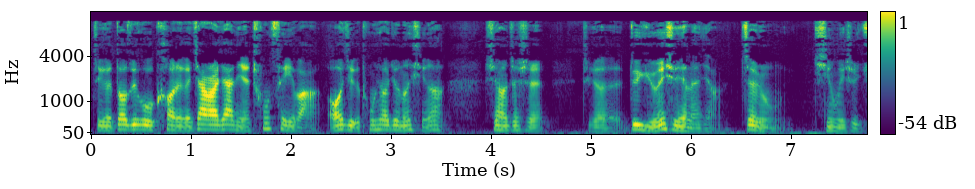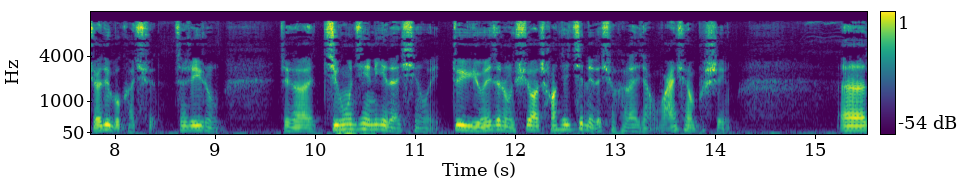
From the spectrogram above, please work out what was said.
这个到最后靠这个加班加点冲刺一把，熬几个通宵就能行啊？实际上，这是这个对语文学习来讲，这种行为是绝对不可取的，这是一种这个急功近利的行为，对语文这种需要长期积累的学科来讲，完全不适应。呃，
